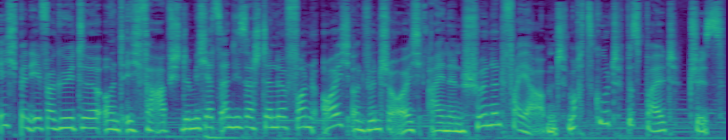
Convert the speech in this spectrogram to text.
Ich bin Eva Güte und ich verabschiede mich jetzt an dieser Stelle von euch und wünsche euch einen schönen Feierabend. Macht's gut, bis bald. Tschüss.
